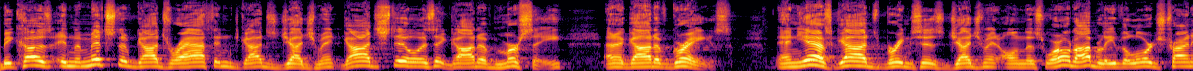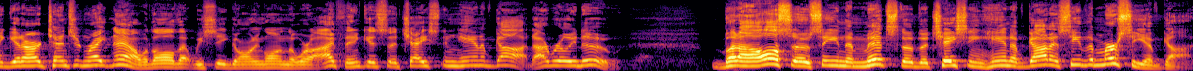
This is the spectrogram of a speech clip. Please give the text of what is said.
Because in the midst of God's wrath and God's judgment, God still is a God of mercy and a God of grace. And yes, God brings his judgment on this world. I believe the Lord's trying to get our attention right now with all that we see going on in the world. I think it's the chastening hand of God. I really do. But I also see in the midst of the chastening hand of God, I see the mercy of God.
